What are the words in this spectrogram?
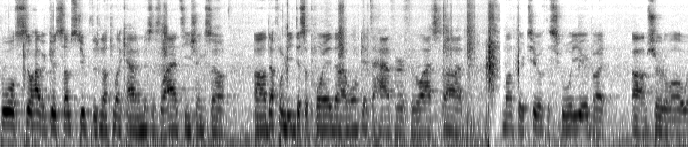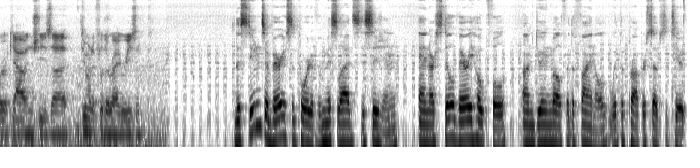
we'll still have a good substitute, but there's nothing like having Mrs. Ladd teaching. So I'll definitely be disappointed that I won't get to have her for the last uh, month or two of the school year. But uh, I'm sure it'll all work out, and she's uh, doing it for the right reason. The students are very supportive of Miss Ladd's decision and are still very hopeful on doing well for the final with the proper substitute.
